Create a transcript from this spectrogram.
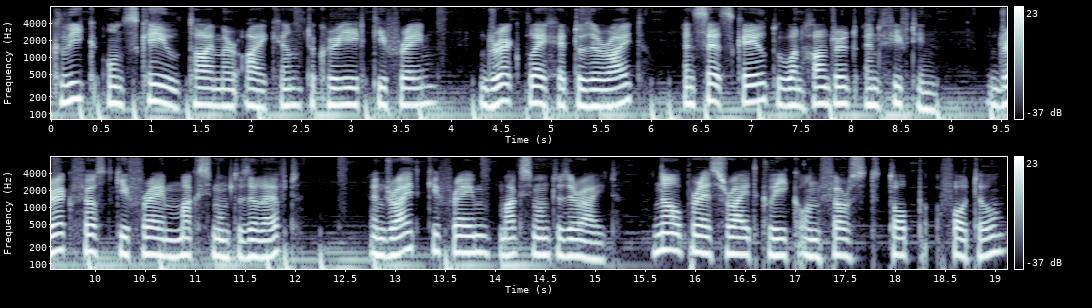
Click on scale timer icon to create keyframe. Drag playhead to the right and set scale to 115. Drag first keyframe maximum to the left and right keyframe maximum to the right. Now press right click on first top photo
